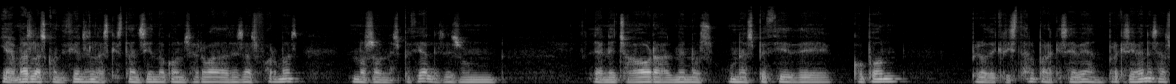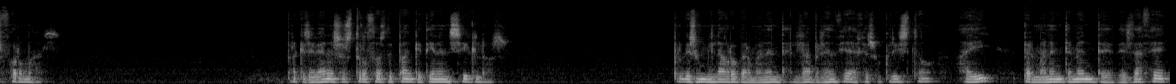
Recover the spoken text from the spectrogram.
Y además las condiciones en las que están siendo conservadas esas formas no son especiales. Es un, le han hecho ahora al menos una especie de copón, pero de cristal para que se vean, para que se vean esas formas para que se vean esos trozos de pan que tienen siglos, porque es un milagro permanente, es la presencia de Jesucristo ahí permanentemente desde hace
